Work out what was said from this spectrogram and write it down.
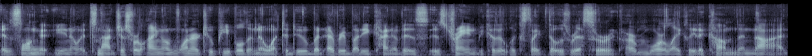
as long as you know it's not just relying on one or two people to know what to do, but everybody kind of is is trained because it looks like those risks are, are more likely to come than not.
